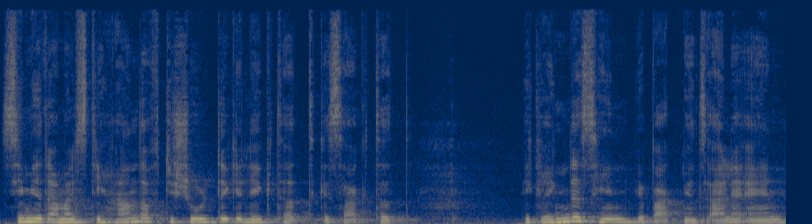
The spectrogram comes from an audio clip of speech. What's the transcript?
sie mir damals die Hand auf die Schulter gelegt hat, gesagt hat, wir kriegen das hin, wir packen jetzt alle ein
